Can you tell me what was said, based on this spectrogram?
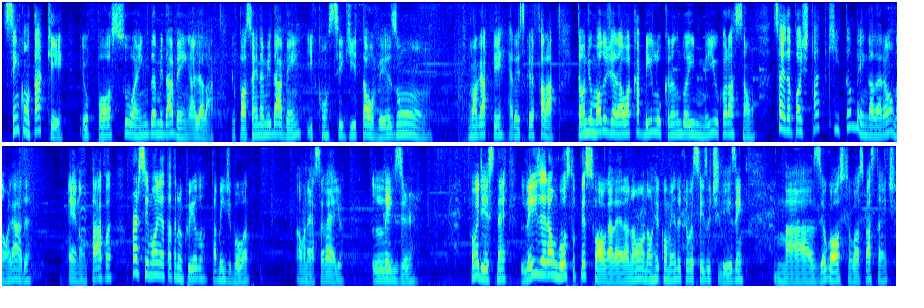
Sem contar que eu posso ainda me dar bem, olha lá. Eu posso ainda me dar bem e conseguir talvez um, um HP, era isso que eu ia falar. Então, de um modo geral, eu acabei lucrando aí meio coração. Saída pode estar aqui também, galera, dar uma olhada. É, não tava. Parcimônia tá tranquilo, tá bem de boa. Vamos nessa, velho. Laser. Como eu disse, né? Laser é um gosto pessoal, galera. Não, não recomendo que vocês utilizem. Mas eu gosto, eu gosto bastante.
